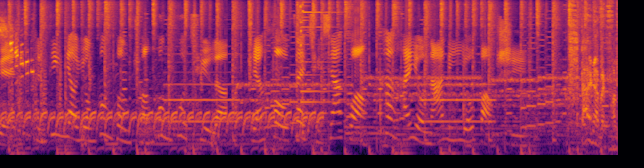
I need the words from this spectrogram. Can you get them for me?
远，肯定要用蹦蹦床蹦过去了，然后再去瞎逛，看还有哪里有宝石。Angreifen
